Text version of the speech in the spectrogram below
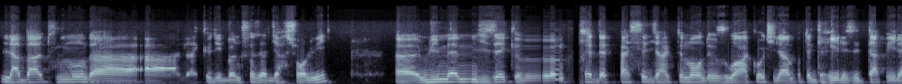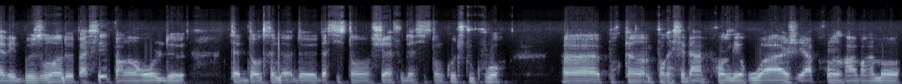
là-bas, tout le monde a, que des bonnes choses à dire sur lui. Euh, lui-même disait que près d'être passé directement de joueur à coach, il a un peu peut-être grillé les étapes et il avait besoin de passer par un rôle de d'entraîneur, d'assistant chef ou d'assistant coach tout court euh, pour, pour essayer d'apprendre les rouages et apprendre à vraiment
